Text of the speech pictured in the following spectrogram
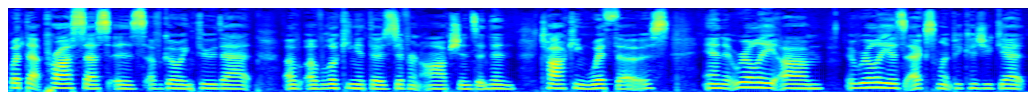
what that process is of going through that of of looking at those different options and then talking with those. And it really um it really is excellent because you get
